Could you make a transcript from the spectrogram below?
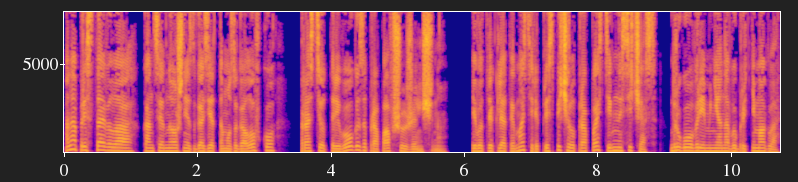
Она приставила в конце ножниц газетному заголовку «Растет тревога за пропавшую женщину». Его треклятой матери приспичило пропасть именно сейчас. Другого времени она выбрать не могла.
